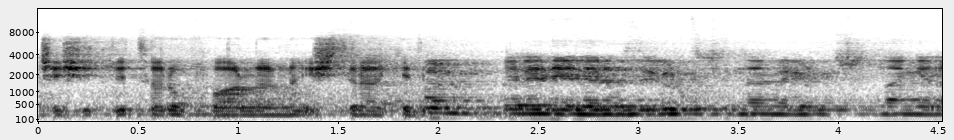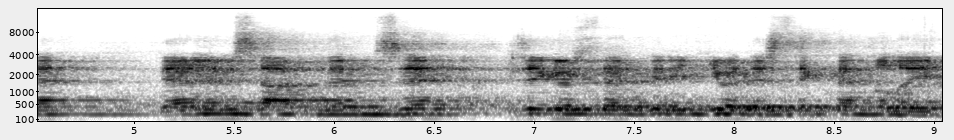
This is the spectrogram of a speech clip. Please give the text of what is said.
çeşitli tarım fuarlarına iştirak edildi. Tüm belediyelerimize, yurt içinden ve yurt dışından gelen değerli misafirlerimize bize gösterdikleri ilgi ve destekten dolayı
